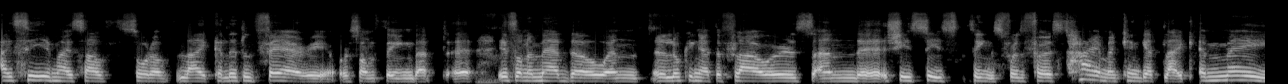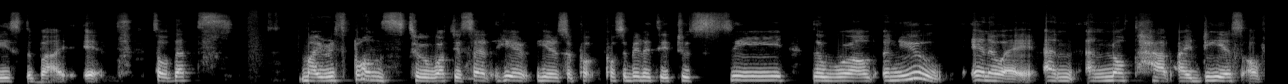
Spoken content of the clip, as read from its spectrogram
i see myself sort of like a little fairy or something that uh, is on a meadow and uh, looking at the flowers and uh, she sees things for the first time and can get like amazed by it. So that's my response to what you said here here's a po- possibility to see the world anew in a way and and not have ideas of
